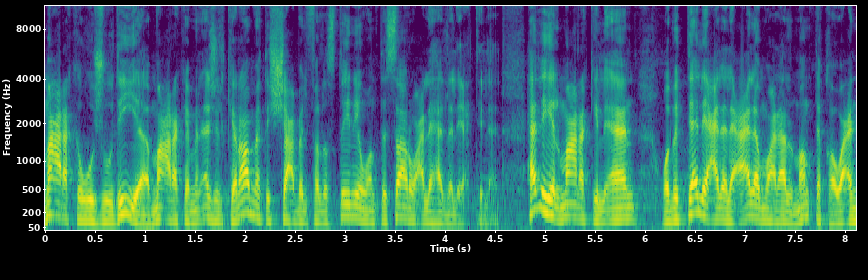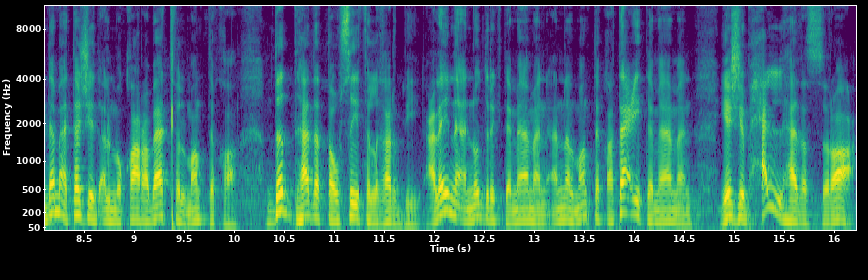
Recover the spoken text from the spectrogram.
معركة وجودية معركة من أجل كرامة الشعب الفلسطيني وانتصاره على هذا الاحتلال. هذه المعركة الآن وبالتالي على العالم وعلى المنطقة وعندما تجد المقاربات في المنطقة ضد هذا التوصيف الغربي علينا أن ندرك تماما أن المنطقة تعي تماما يجب حل هذا الصراع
